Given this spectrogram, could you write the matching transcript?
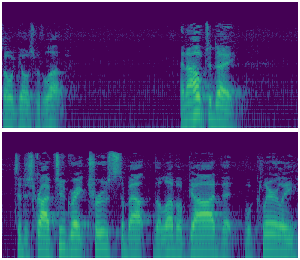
So it goes with love. And I hope today to describe two great truths about the love of God that will clearly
